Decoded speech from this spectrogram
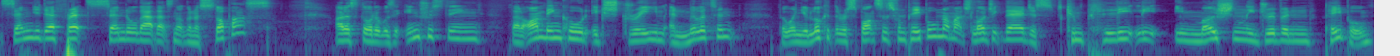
Send your death threats, send all that, that's not going to stop us. I just thought it was interesting that I'm being called extreme and militant, but when you look at the responses from people, not much logic there, just completely emotionally driven people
